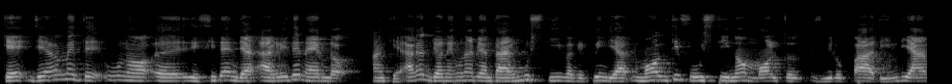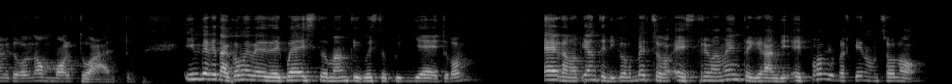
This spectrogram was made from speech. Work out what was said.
che generalmente uno eh, si tende a ritenerlo anche a ragione una pianta arbustiva che quindi ha molti fusti non molto sviluppati in diametro, non molto alto. In verità, come vedete questo, ma anche questo qui dietro, erano piante di corbezzolo estremamente grandi e proprio perché non sono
